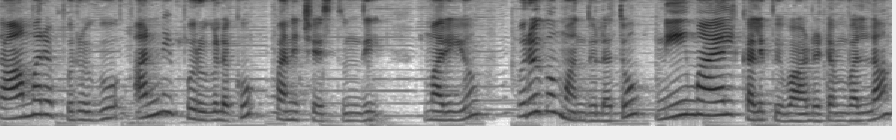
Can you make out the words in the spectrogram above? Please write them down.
తామర పురుగు అన్ని పురుగులకు పనిచేస్తుంది. మరియు పురుగు మందులతో నీమాయిల్ కలిపి వాడటం వల్ల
